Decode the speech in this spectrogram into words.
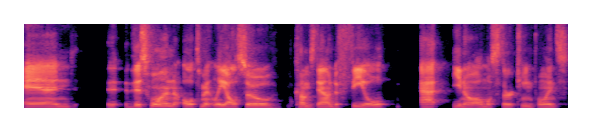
And uh, this one ultimately also comes down to feel at, you know, almost 13 points.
